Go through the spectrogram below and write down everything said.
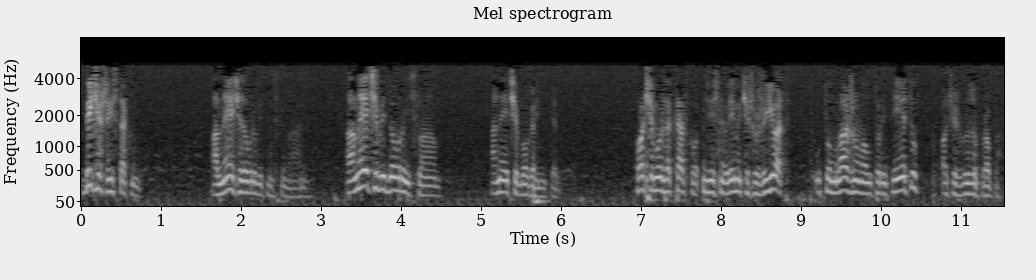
Bit ćeš istaknut. Ali neće dobro biti muslimani. Ali neće biti dobro islam a neće Boga ni tebe. hoće možda kratko izvjesno vrijeme ćeš uživati u tom lažnom autoritetu ali ćeš brzo propast.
